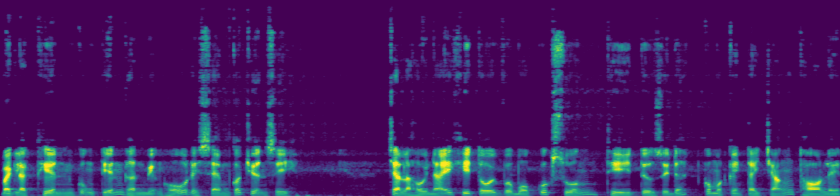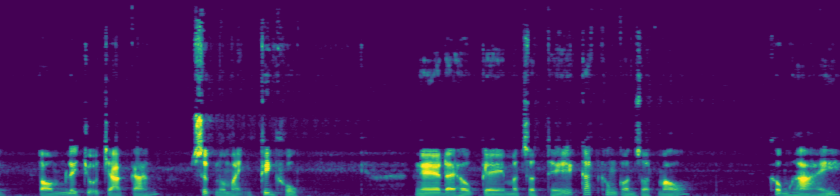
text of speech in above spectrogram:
Bạch Lạc Thiên cũng tiến gần miệng hố để xem có chuyện gì. Chả là hồi nãy khi tôi vừa bổ cuốc xuống Thì từ dưới đất có một cánh tay trắng thò lên, Tóm lấy chỗ trà cán, Sức nó mạnh kinh khủng. Nghe đại hậu kề mặt giật thế, cắt không còn giọt máu. Không hải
